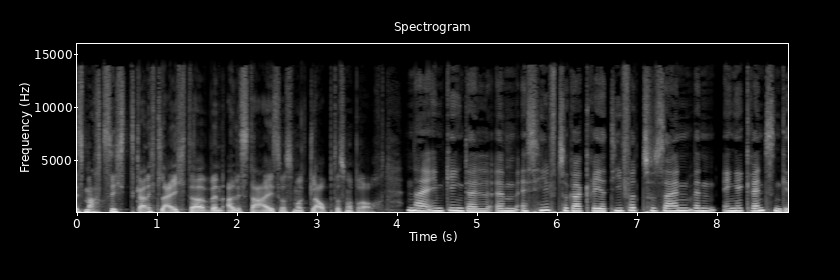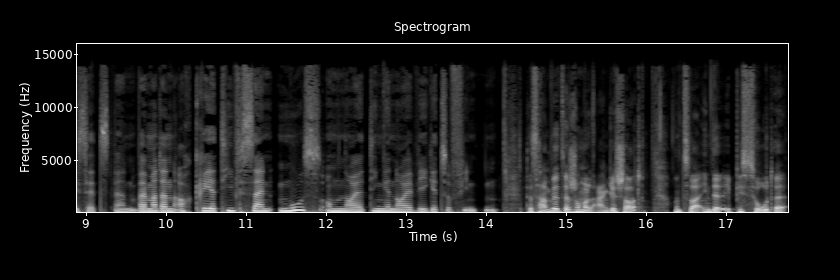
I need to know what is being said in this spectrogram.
es macht sich gar nicht leichter, wenn alles da ist, was man glaubt, dass man braucht. Nein, im Gegenteil. Ähm, es hilft sogar kreativer zu sein, wenn enge Grenzen gesetzt werden, weil man dann auch kreativ sein muss, um neue Dinge, neue Wege zu finden. Das haben wir uns ja schon mal angeschaut. Und zwar in der Episode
